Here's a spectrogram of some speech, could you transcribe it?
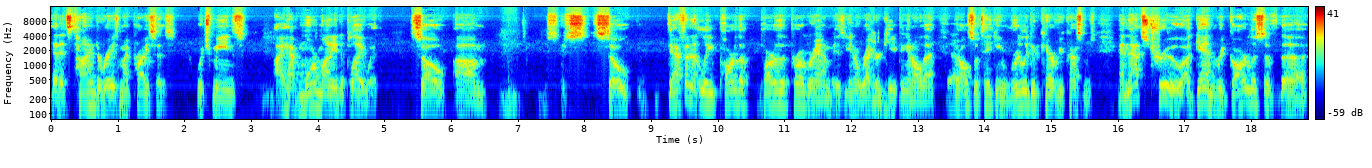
that it's time to raise my prices, which means I have more money to play with. So, um, so definitely part of the part of the program is you know record keeping and all that Yeah. but also taking really good care of your customers. And that's true, again, regardless of the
